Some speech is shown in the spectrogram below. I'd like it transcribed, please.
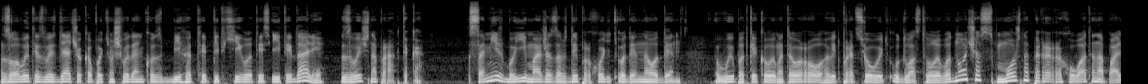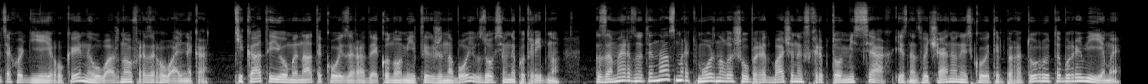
Зловити звездячок, а потім швиденько збігати, підхилитись і йти далі звична практика. Самі ж бої майже завжди проходять один на один. Випадки, коли метеоролога відпрацьовують у два стволи водночас, можна перерахувати на пальцях однієї руки неуважного фрезерувальника. Тікати і оминати когось заради економії тих же набоїв зовсім не потрібно. Замерзнути насмерть можна лише у передбачених скриптом місцях із надзвичайно низькою температурою та буревіями.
